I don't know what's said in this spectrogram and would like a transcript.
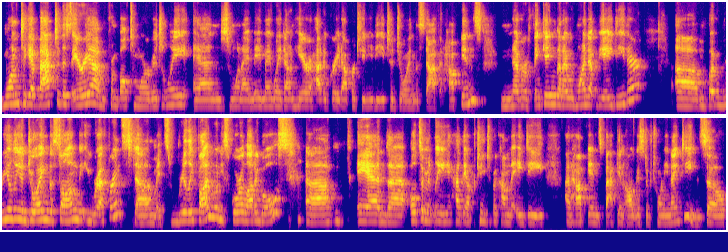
wanted to get back to this area. I'm from Baltimore originally, and when I made my way down here, had a great opportunity to join the staff at Hopkins. Never thinking that I would wind up the AD there, um, but really enjoying the song that you referenced. Um, it's really fun when you score a lot of goals, um, and uh, ultimately had the opportunity to become the AD at Hopkins back in August of 2019. So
